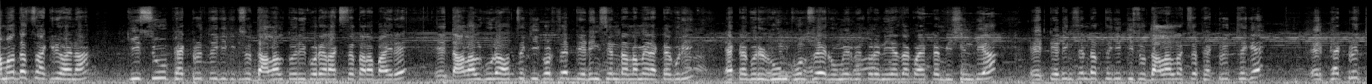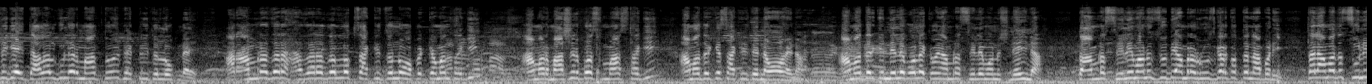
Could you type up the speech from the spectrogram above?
আমাদের চাকরি হয় না। কিছু ফ্যাক্টরি থেকে কিছু দালাল তৈরি করে রাখছে তারা বাইরে। এই দালালগুলো হচ্ছে কি করছে? ট্রেডিং সেন্টার নামের একটা গুড়ি একটা গুড়ি রুম খুলছে রুমের ভিতরে নিয়ে যা কয়েকটা মেশিন দিয়া। এই ট্রেডিং সেন্টার থেকে কিছু দালাল রাখছে ফ্যাক্টরির থেকে। এই ফ্যাক্টরি থেকে এই দালালগুলোর মাধ্যমে ফ্যাক্টরিতে লোক নেয়। আর আমরা যারা হাজার হাজার লোক চাকরির জন্য অপেক্ষমান থাকি, আমার মাসের পর মাস থাকি, আমাদেরকে চাকরিতে নেওয়া হয় না। আমাদেরকে নিলে বলে কয়, আমরা ছেলে মানুষ নেই না। তো আমরা ছেলে মানুষ যদি আমরা রোজগার করতে না পারি, তাহলে আমাদের চুরি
